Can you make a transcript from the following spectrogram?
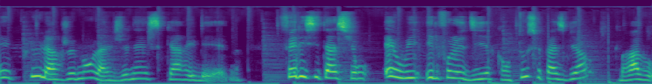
et plus largement la jeunesse caribéenne. Félicitations, et oui, il faut le dire, quand tout se passe bien, bravo.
